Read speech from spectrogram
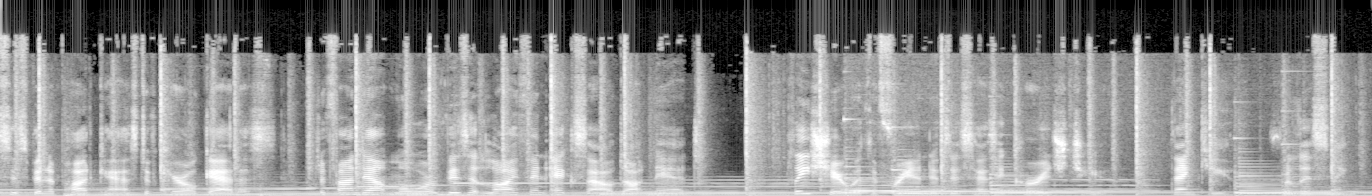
This has been a podcast of Carol Gaddis. To find out more, visit lifeinexile.net. Please share with a friend if this has encouraged you. Thank you for listening.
